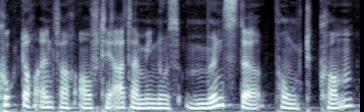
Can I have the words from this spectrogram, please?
Guckt doch einfach auf theater-münster.com,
